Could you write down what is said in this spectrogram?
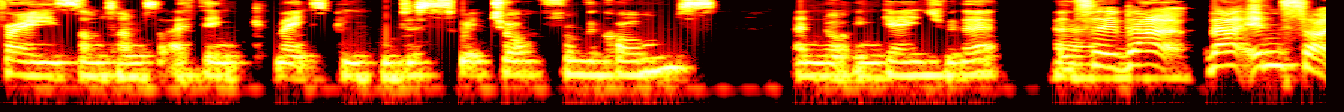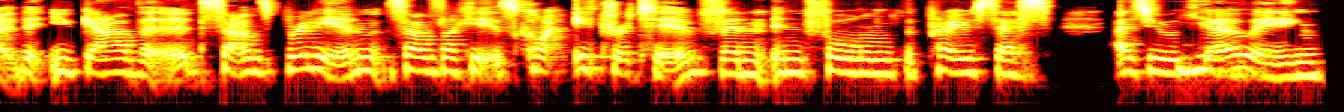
phrase sometimes that I think makes people just switch off from the comms and not engage with it. And so um, that that insight that you gathered sounds brilliant. Sounds like it's quite iterative and informed the process as you were yeah. going.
